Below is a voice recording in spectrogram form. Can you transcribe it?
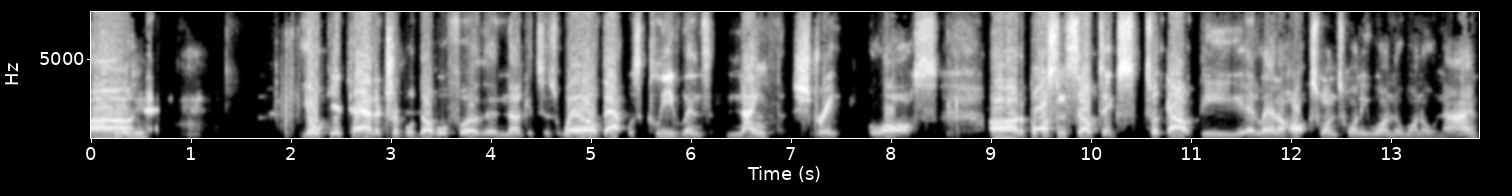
Uh, Jokic had a triple double for the Nuggets as well. That was Cleveland's ninth straight loss. Uh, the Boston Celtics took out the Atlanta Hawks 121 to 109.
